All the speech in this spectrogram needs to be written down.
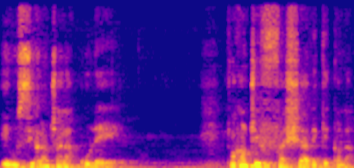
Et aussi quand tu as la colère. Toi, quand tu es fâché avec quelqu'un là.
